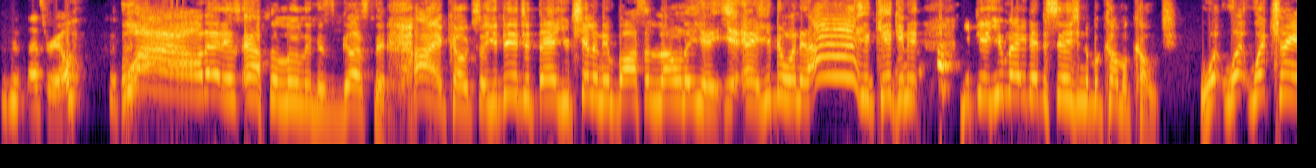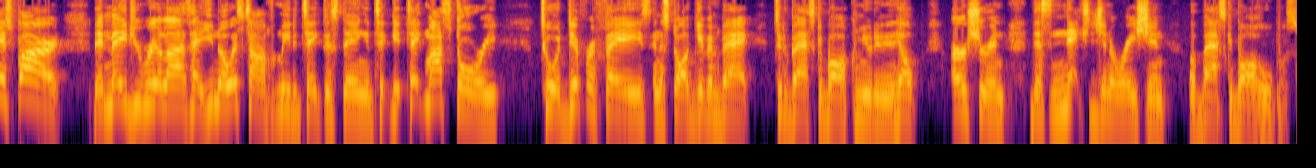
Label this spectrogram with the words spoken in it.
That's real. Wow, that is absolutely disgusting. All right, coach. So you did your thing. You chilling in Barcelona. You, you, hey, you're doing it. Ah, you're kicking it. You did. You made that decision to become a coach. What what what transpired that made you realize, hey, you know, it's time for me to take this thing and t- get, take my story to a different phase and to start giving back to the basketball community and help usher in this next generation of basketball hoopers.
